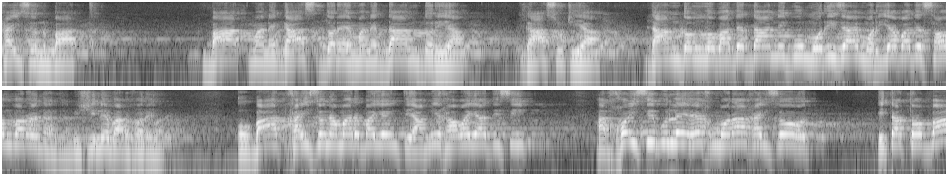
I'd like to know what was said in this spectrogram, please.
খাইছুন বাত। বাত মানে গাছ ধরে মানে দান দরিয়া গাছ উঠিয়া দান দল্ল বাদে দান ইগু মরি যায় মরিয়া বাদে চাউল বার না নি, মেশিনে বার করে। ও বাত খাইছন আমার বাইনতে আমি খাওয়াইয়া দিছি আর খইছি বলে এক মরা খাইছ ইতা তো বা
